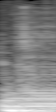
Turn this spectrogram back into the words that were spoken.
you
